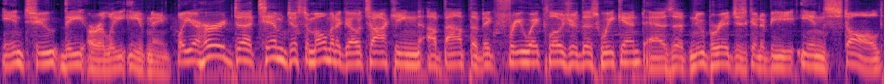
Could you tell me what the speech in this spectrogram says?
into the early evening. Well, you heard uh, Tim just a moment ago talking about the big freeway closure this weekend as a new bridge is going to be installed.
